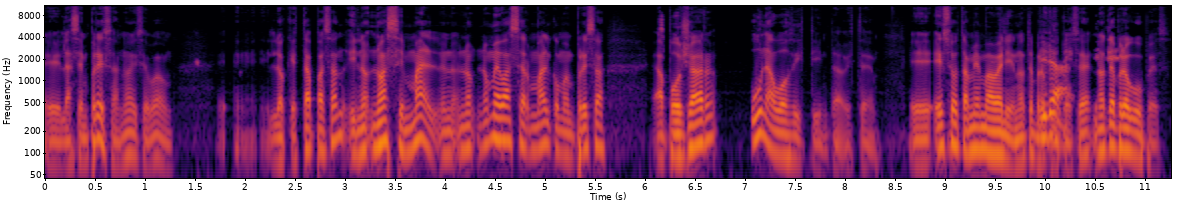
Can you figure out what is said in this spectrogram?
eh, las empresas, ¿no? Dice, bueno, eh, lo que está pasando, y no, no hace mal, no, no, me va a hacer mal como empresa apoyar una voz distinta, ¿viste? eso también va a venir, no te preocupes, No te preocupes.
